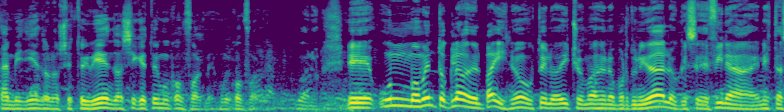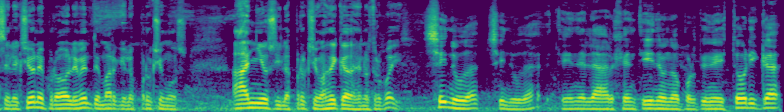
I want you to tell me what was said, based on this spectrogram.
están viniendo, los estoy viendo, así que estoy muy conforme, muy conforme. Bueno, eh, un momento clave del país, ¿no? Usted lo ha dicho en más de una oportunidad, lo que se defina en estas elecciones probablemente marque los próximos años y las próximas décadas de nuestro país. Sin duda, sin duda. Tiene la Argentina una oportunidad histórica,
